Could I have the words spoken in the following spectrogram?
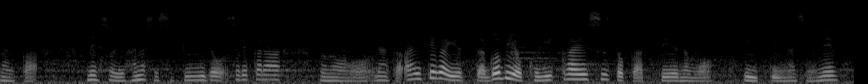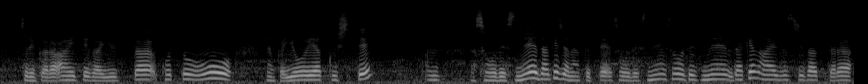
なんか、ね、そういう話すスピードそれからそのなんか相手が言った語尾を繰り返すとかっていうのもいいって言いますよね。それから相手が言ったことをなんか要約してうん、そうですねだけじゃなくてそうですねそうですねだけの相づちだったら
